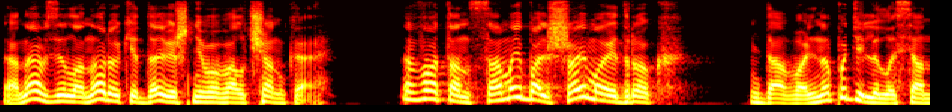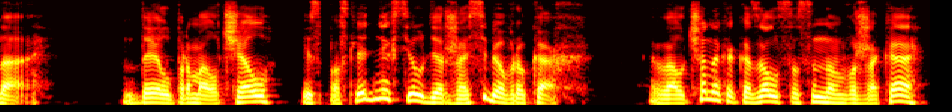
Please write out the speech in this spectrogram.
она взяла на руки давишнего волчонка. «Вот он, самый большой мой друг!» Довольно поделилась она. Дейл промолчал, из последних сил держа себя в руках. Волчонок оказался сыном вожака,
